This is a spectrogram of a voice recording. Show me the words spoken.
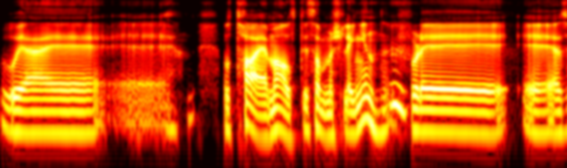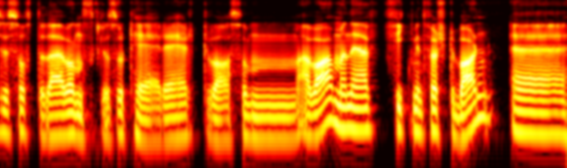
hvor jeg eh, Nå tar jeg meg alltid samme slengen, Mm. fordi eh, jeg syns ofte det er vanskelig å sortere helt hva som er hva, men jeg fikk mitt første barn. Eh,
